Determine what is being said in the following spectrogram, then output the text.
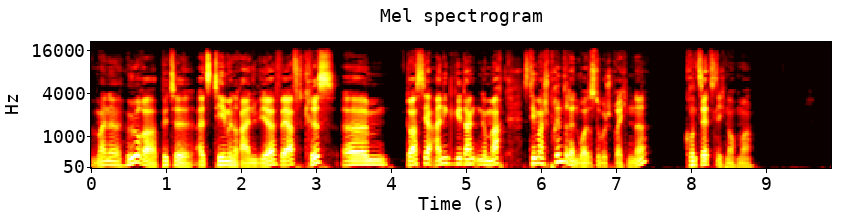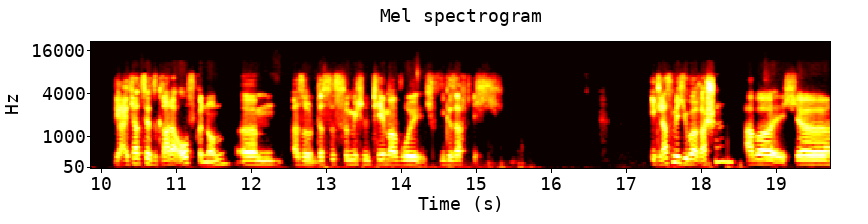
meine Hörer bitte als Themen reinwerft. Chris, ähm, Du hast ja einige Gedanken gemacht. Das Thema Sprintrennen wolltest du besprechen, ne? Grundsätzlich nochmal. Ja, ich hatte es jetzt gerade aufgenommen. Ähm, also das ist für mich ein Thema, wo ich, wie gesagt, ich ich lasse mich überraschen, aber ich äh,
